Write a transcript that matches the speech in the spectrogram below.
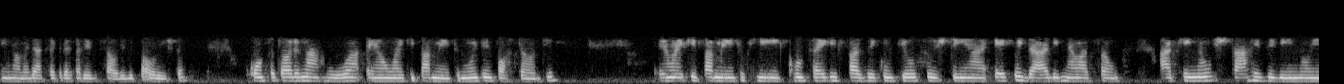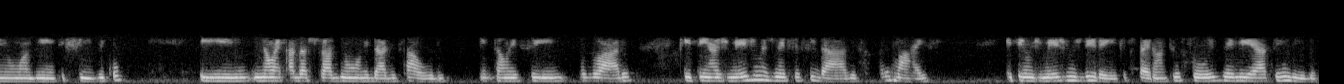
em nome da Secretaria de Saúde de Paulista. O consultório na rua é um equipamento muito importante é um equipamento que consegue fazer com que o SUS tenha equidade em relação a quem não está residindo em um ambiente físico e não é cadastrado numa unidade de saúde. Então, esse usuário que tem as mesmas necessidades ou mais e tem os mesmos direitos perante o SUS, ele é atendido.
